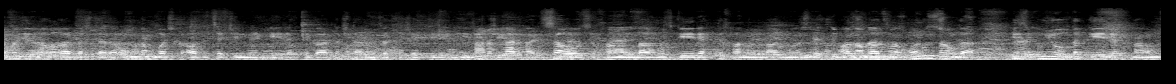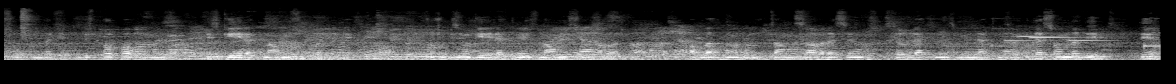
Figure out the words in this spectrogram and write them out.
Ona görə də o qardaşlara, ondan başqa adı çəkilməyən qeyrətli qardaşlarımıza təşəkkür edirik ki, sağ olsun xanımlarımız, qeyrətli xanımlarımız, Qeyrətli ana bacılarımız bacılar. var, Onun üçün də biz bu yolda qeyrət namus uğrunda getdik. Biz torpaq uğrunda, biz qeyrət namus uğrunda getdik. Çünki bizim qeyrətimiz, namusumuz var. Allah onun canını sağ eləsin, dövlətimiz, millətimizə. Bir də sonda deyim, deyir,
